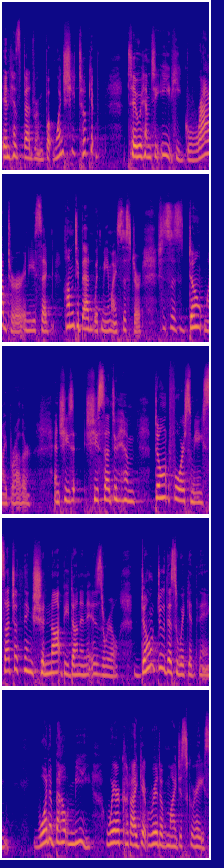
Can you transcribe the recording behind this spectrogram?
in his bedroom. But when she took it to him to eat, he grabbed her and he said, Come to bed with me, my sister. She says, Don't, my brother. And she, she said to him, Don't force me. Such a thing should not be done in Israel. Don't do this wicked thing. What about me? Where could I get rid of my disgrace?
